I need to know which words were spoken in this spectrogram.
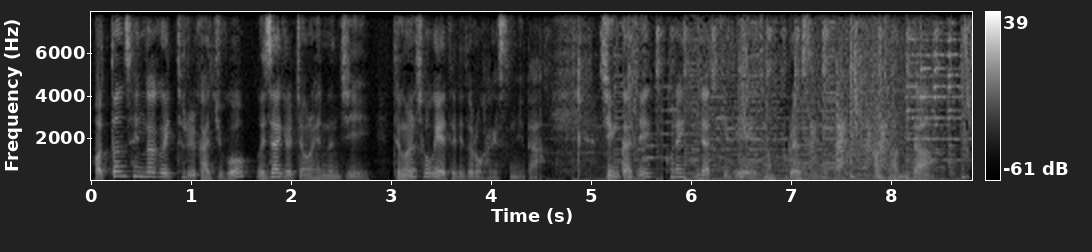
어떤 생각의 틀을 가지고 의사결정을 했는지 등을 소개해 드리도록 하겠습니다. 지금까지 커넥팅자 TV의 장프로였습니다. 감사합니다.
